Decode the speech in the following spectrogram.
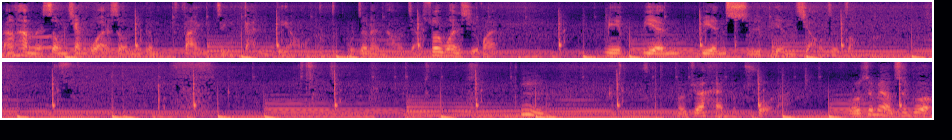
当他们送酱过来的时候，那个饭已经干掉了。我真的很讨厌这样，所以我很喜欢边边边吃边嚼这种。嗯，我觉得还不错啦。我是没有吃过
